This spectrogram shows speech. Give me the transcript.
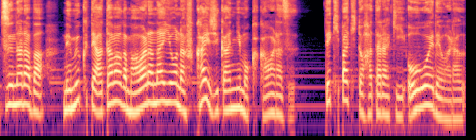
通ならば眠くて頭が回らないような深い時間にもかかわらず、テキパキと働き大声で笑う。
